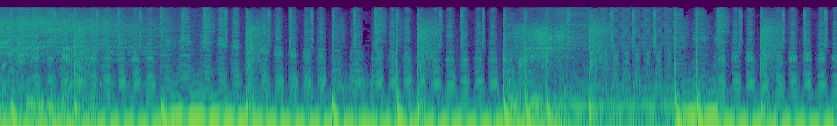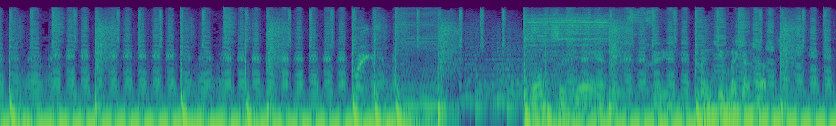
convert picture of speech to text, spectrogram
machine gun. Once again, 20 megahertz.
